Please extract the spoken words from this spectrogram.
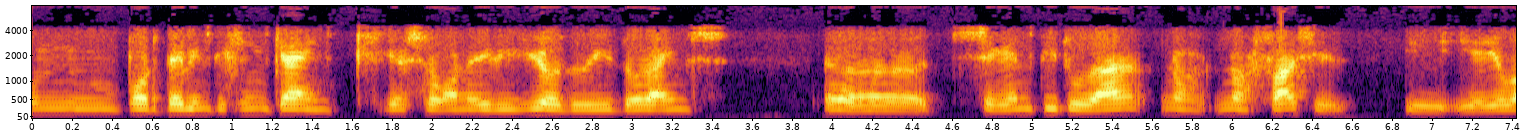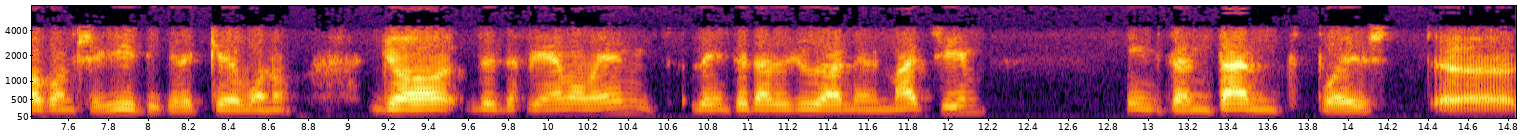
un porter 25 anys que és segona divisió, duit dos anys eh, seguint titular, no, no és fàcil, i, i ell ho ha aconseguit, i crec que, bueno, jo des del primer moment l'he intentat ajudar en el màxim, intentant pues, eh,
